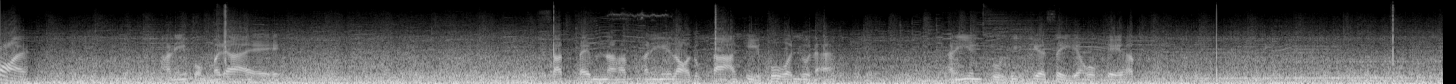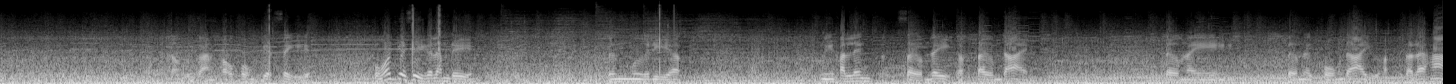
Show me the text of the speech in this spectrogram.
ปล่อยอันนี้ผมไม่ได้ตัดเต็มนะครับ อันนี้รอทุกตาขี่คู่กันอยู่นะ อันนี้ยังอยู่ที่เกียร์สี่ยังโอเคครับลองดูการเขาโค้งเกียร์สี่ผมว่าเกียร์สี่กำลังดีตึงมือดีครับ มีคันเร่งเสริมได้อีกครับเติมได้ เติมใน เติมในโค้งได้อยู่ครับ แต่ถ้าห้า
